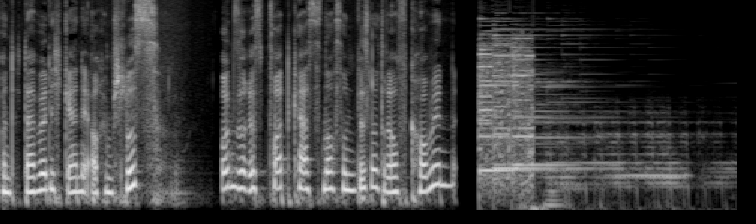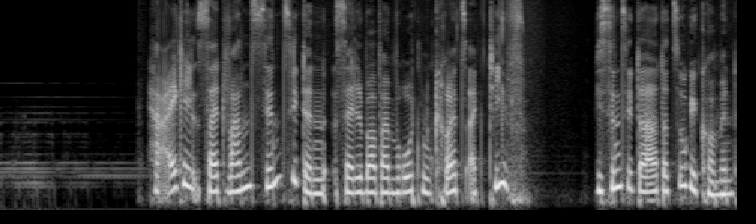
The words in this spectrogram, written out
und da würde ich gerne auch im Schluss unseres Podcasts noch so ein bisschen drauf kommen. Herr Eigel, seit wann sind Sie denn selber beim Roten Kreuz aktiv? Wie sind Sie da dazugekommen?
